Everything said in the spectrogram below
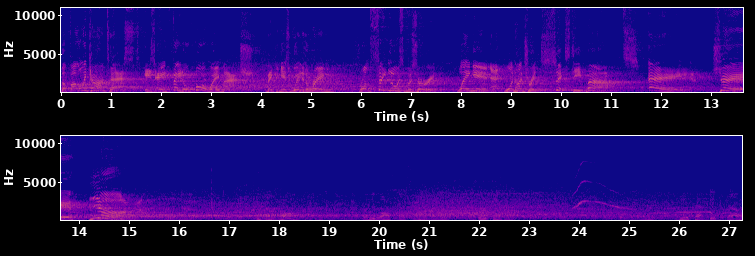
The following contest is a fatal four-way match. Making his way to the ring from St. Louis, Missouri, weighing in at 160 pounds, A.J. Young. He he attacked it Sal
